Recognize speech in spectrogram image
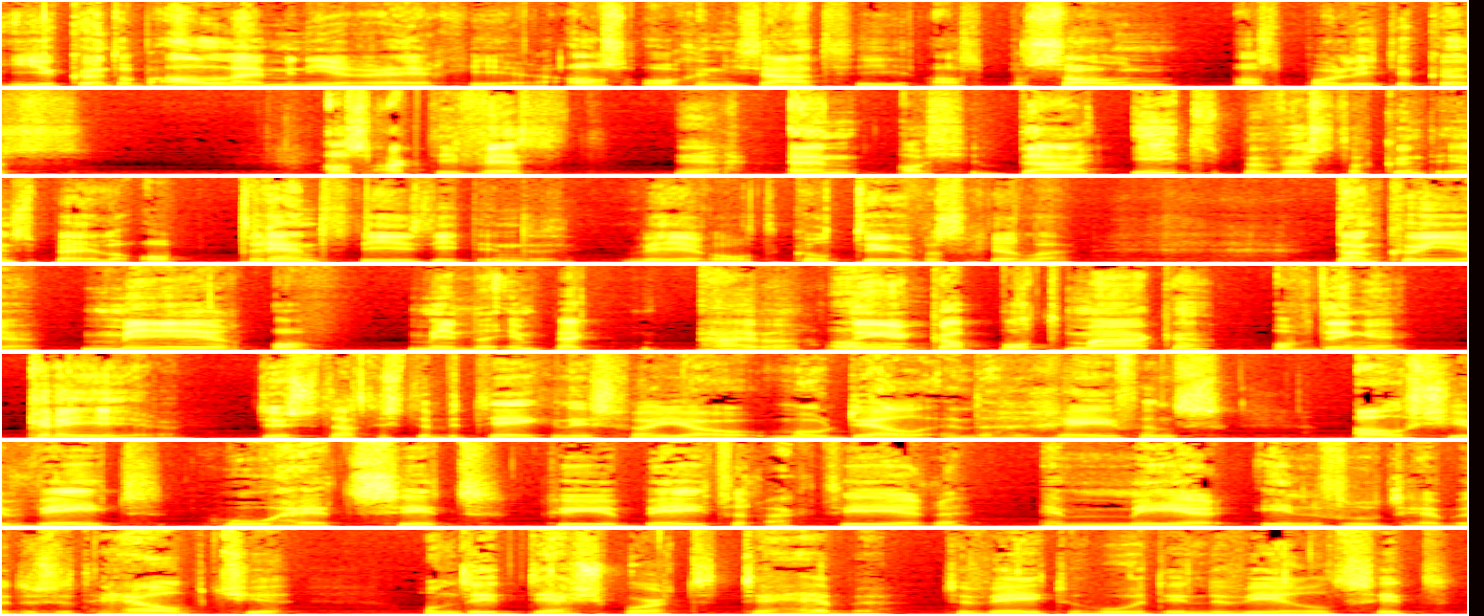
je kunt op allerlei manieren reageren. Als organisatie, als persoon, als politicus, als activist. Ja. En als je daar iets bewuster kunt inspelen op trends die je ziet in de wereld, cultuurverschillen, dan kun je meer of minder impact hebben. Oh. Dingen kapot maken of dingen creëren. Dus dat is de betekenis van jouw model en de gegevens. Als je weet hoe het zit, kun je beter acteren en meer invloed hebben. Dus het helpt je om dit dashboard te hebben. Te weten hoe het in de wereld zit.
